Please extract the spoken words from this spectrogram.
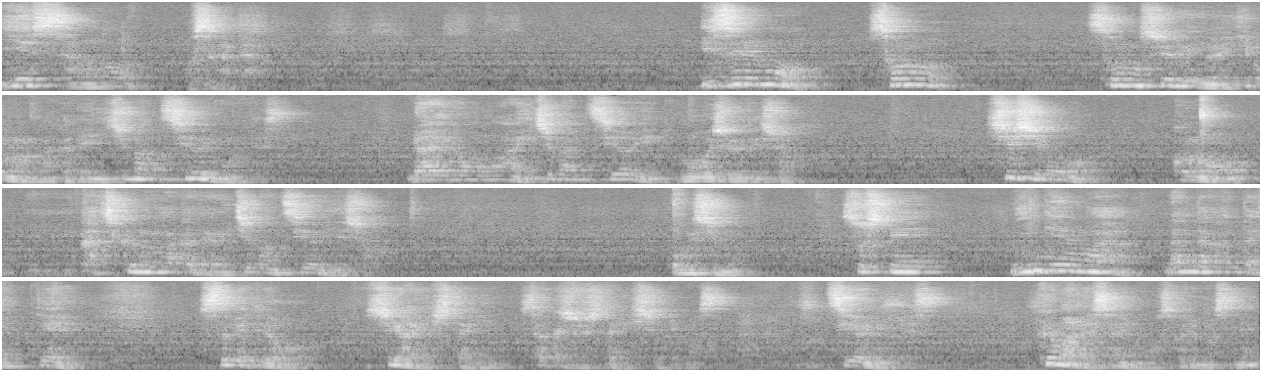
イエス様のお姿いずれもそのその種類の生き物の中で一番強いものです。ライオンは一番強い猛獣でしょう。獅子もこの家畜の中では一番強いでしょう。お牛も。そして人間はなんだかんだ言って全てを支配したり搾取したりしております。強いのです。熊でさえも恐れますね。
